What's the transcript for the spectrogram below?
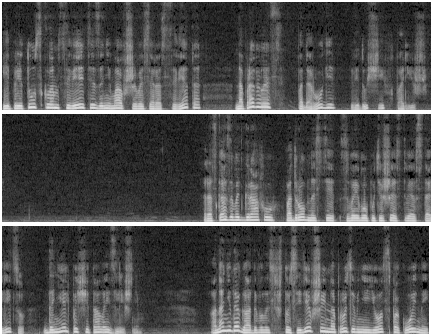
и при тусклом свете занимавшегося рассвета направилась по дороге, ведущей в Париж. Рассказывать графу подробности своего путешествия в столицу Даниэль посчитала излишним. Она не догадывалась, что сидевший напротив нее спокойный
